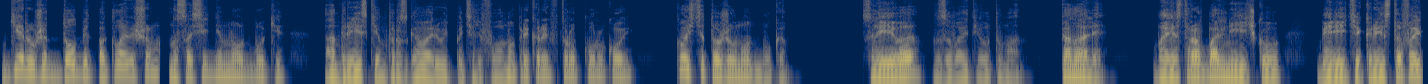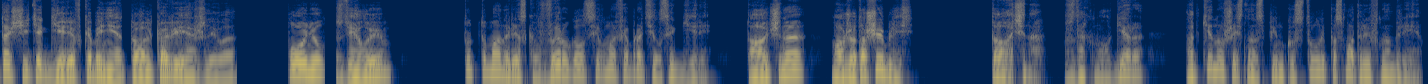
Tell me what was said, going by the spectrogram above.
Гера уже долбит по клавишам на соседнем ноутбуке. Андрей с кем-то разговаривает по телефону, прикрыв трубку рукой. Костя тоже у ноутбука. «Слива», — вызывает его Туман. «В канале. Быстро в больничку. Берите Кристофа и тащите Герри в кабинет, только вежливо. Понял, сделаем. Тут Туман резко выругался и вновь обратился к Гере. «Точно? Может, ошиблись?» «Точно!» — вздохнул Гера, откинувшись на спинку стула и посмотрев на Андрея.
